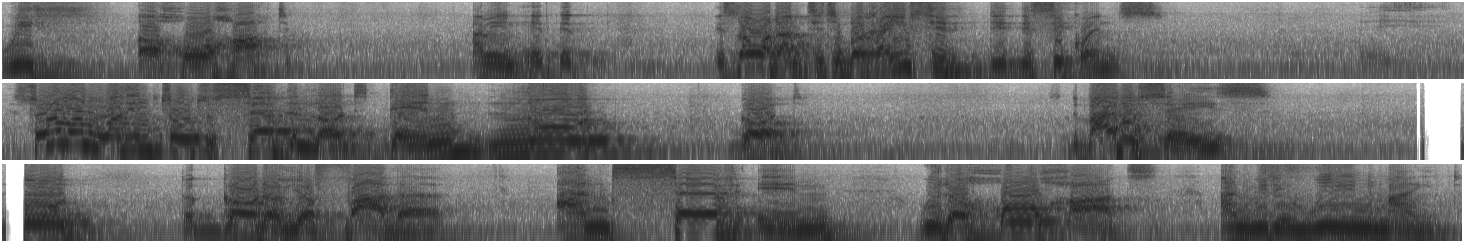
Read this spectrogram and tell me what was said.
with a whole heart. I mean, it, it, it's not what I'm teaching, but can you see the, the sequence? Solomon wasn't told to serve the Lord, then know God. The Bible says, know the God of your father and serve him with a whole heart and with a willing mind.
